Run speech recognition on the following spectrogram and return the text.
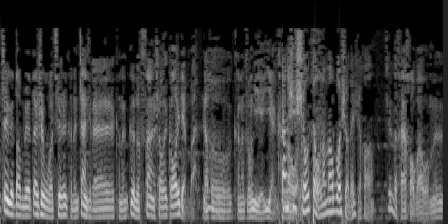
这个倒没有，但是我确实可能站起来可能个子算稍微高一点吧。然后候可能总理也一眼看到。当时手抖了吗？握手的时候？这个还好吧？我们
